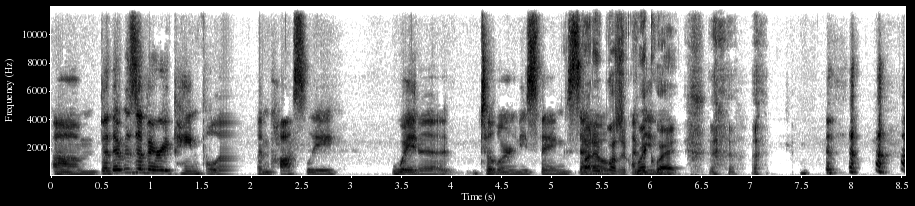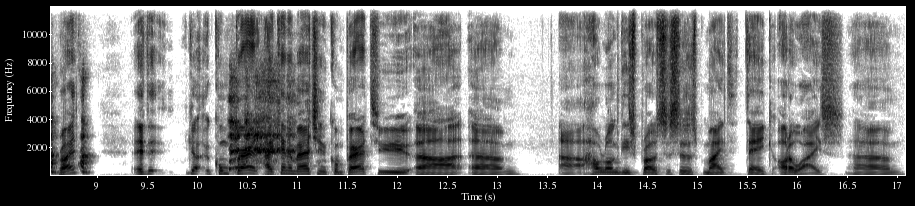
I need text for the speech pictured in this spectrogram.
um, but it was a very painful and costly way to to learn these things. So, but it was a quick I mean, way, right? It compared, I can imagine compared to uh, um, uh, how long these processes might take otherwise. Um,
